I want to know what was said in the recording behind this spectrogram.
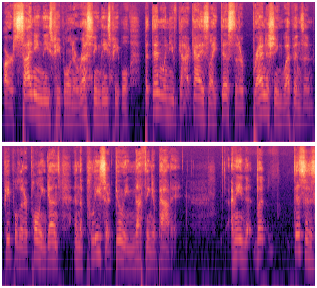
are citing these people and arresting these people. But then when you've got guys like this that are brandishing weapons and people that are pulling guns and the police are doing nothing about it. I mean, the, this has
